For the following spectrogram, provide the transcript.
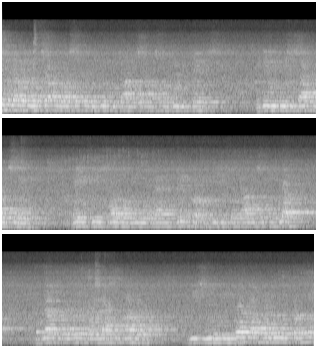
similar we do with John's announcement, we do things. Do all of you and drink of it. This is the promise of the blood, the blood of the Lord, the everlasting covenant, which will be for you for me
